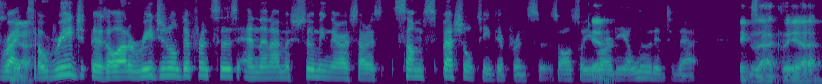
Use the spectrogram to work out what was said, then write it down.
Right, Yeah. so reg, there's a lot of regional differences, and then I'm assuming there are sort of some specialty differences. Also, you Yeah. already alluded to that. Exactly, yeah.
